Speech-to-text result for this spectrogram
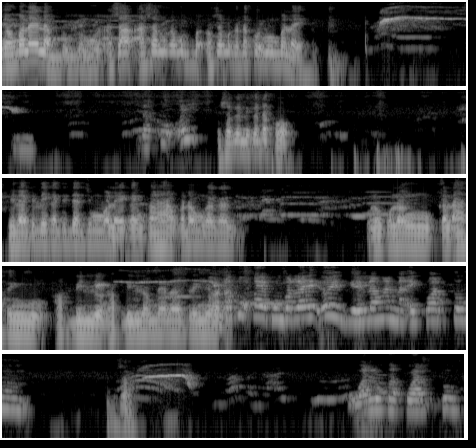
yung balay lab, asa asa mag asa man kadako imong balay? Dako, oy. Usa ka ni kadako? Pila-pila ka tidad sa imong balay kay kahap kada mo kag kulang kulang kalahating half billion, half billion na ng premium na. Dako kaya kung balay, oy. Kailangan na ay kwartong Unsa? walo ka kwarto.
